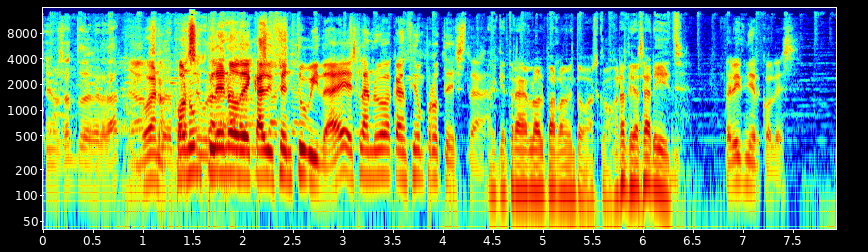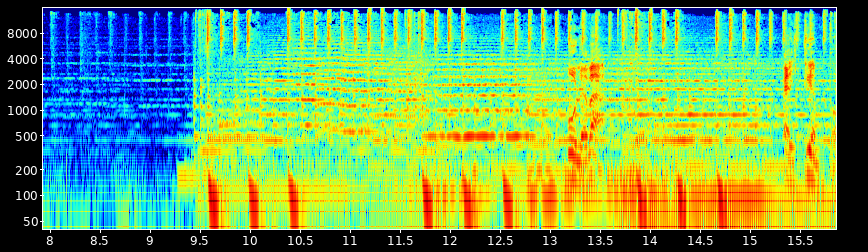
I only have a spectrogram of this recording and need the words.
señor Santo, de verdad. Bueno, pon un pleno de Cádiz en tu vida, ¿eh? es la nueva canción protesta. Hay que traerlo al Parlamento Vasco. Gracias, Aritz. Feliz miércoles. Boulevard. El tiempo.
